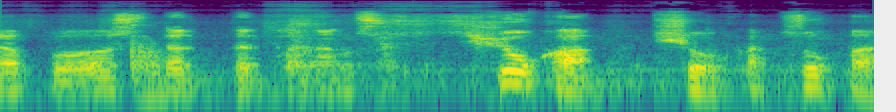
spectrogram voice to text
Tapos, dagdag ka ng suka. Suka. Suka.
